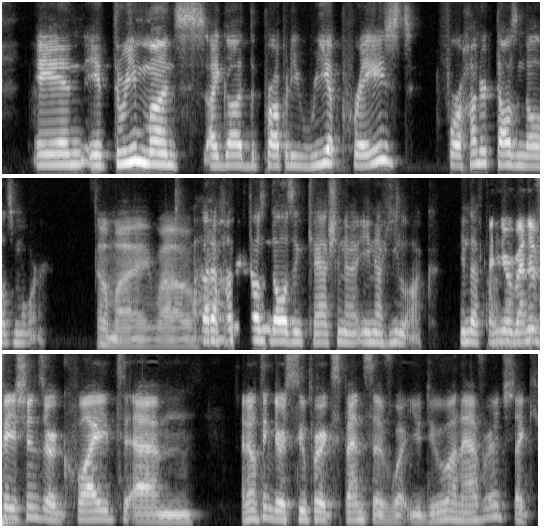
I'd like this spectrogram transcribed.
and in three months, I got the property reappraised for a hundred thousand dollars more. Oh my wow. About a hundred thousand dollars in cash in a in a HELOC in that. And your renovations are quite um I don't think they're super expensive what you do on average. Like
